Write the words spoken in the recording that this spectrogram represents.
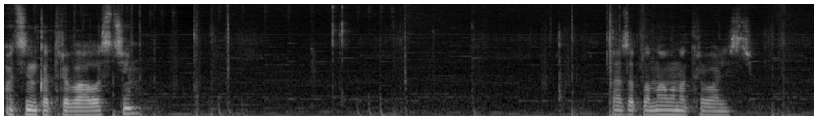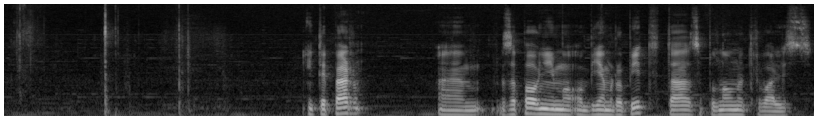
Оцінка тривалості. Та запланована тривалість. І тепер заповнюємо об'єм робіт та заплановану тривалість.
